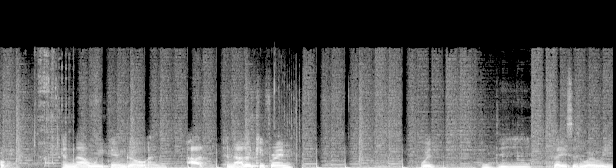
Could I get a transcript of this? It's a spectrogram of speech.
Okay. And now we can go and add another keyframe with the places where we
